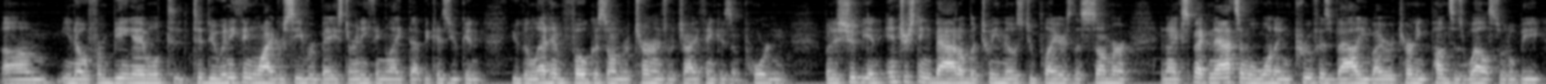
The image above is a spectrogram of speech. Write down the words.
um, you know, from being able to, to do anything wide receiver based or anything like that because you can you can let him focus on returns, which I think is important. But it should be an interesting battle between those two players this summer, and I expect Natson will want to improve his value by returning punts as well. So it'll be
